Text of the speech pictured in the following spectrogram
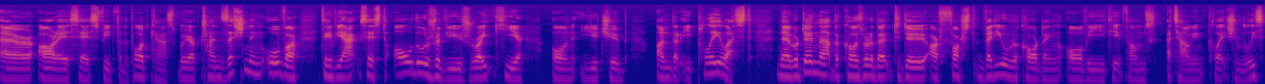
our RSS feed for the podcast. We are transitioning over to give you access to all those reviews right here on YouTube under a playlist. Now, we're doing that because we're about to do our first video recording of a 88 Films Italian collection release,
